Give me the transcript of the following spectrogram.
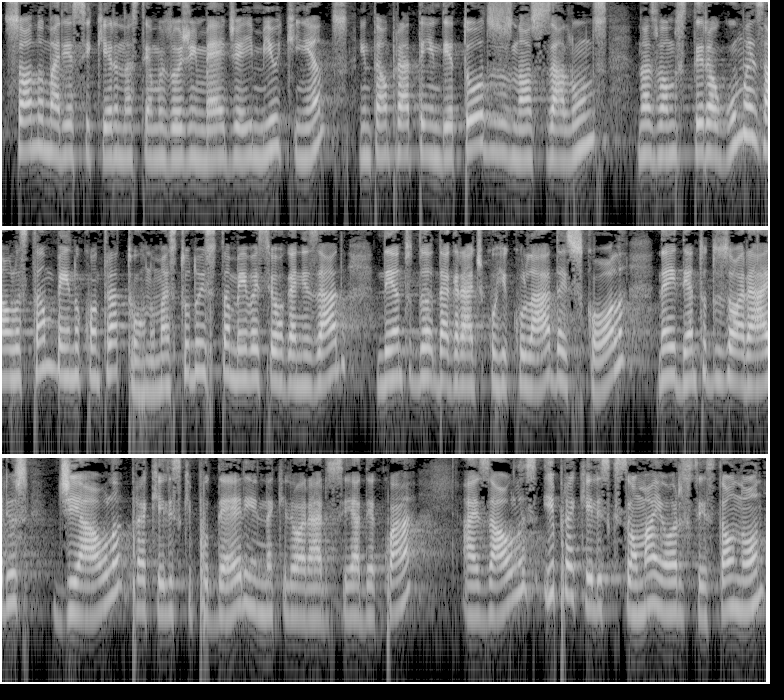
só no Maria Siqueira nós temos hoje em média aí 1.500. Então, para atender todos os nossos alunos, nós vamos ter algumas aulas também no contraturno, mas tudo isso também vai ser organizado dentro da grade curricular da escola né, e dentro dos horários de aula, para aqueles que puderem naquele horário se adequar às aulas e para aqueles que são maiores, sexto ao nono,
